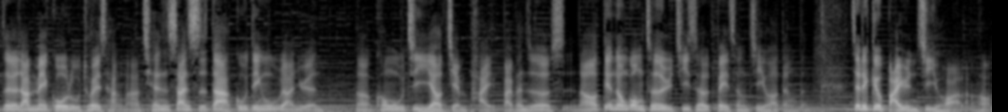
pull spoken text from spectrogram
这个燃煤锅炉退场啊，前三十大固定污染源啊，空污计要减排百分之二十，然后电动公车与机车备称计划等等，这里叫白云计划了哈，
